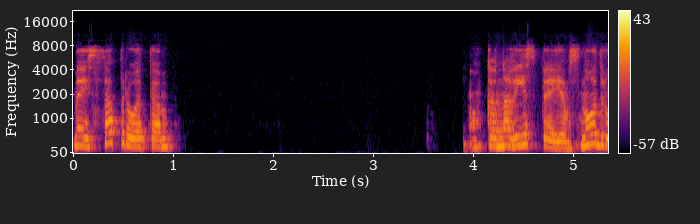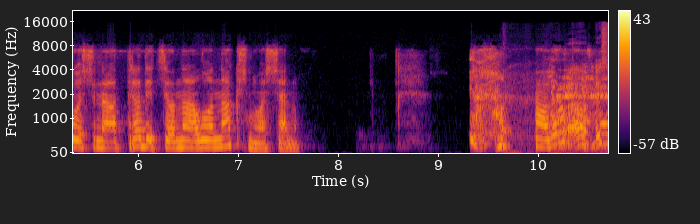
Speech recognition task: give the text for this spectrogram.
mēs saprotam, ka nav iespējams nodrošināt tradicionālo nakšņošanu. Es,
